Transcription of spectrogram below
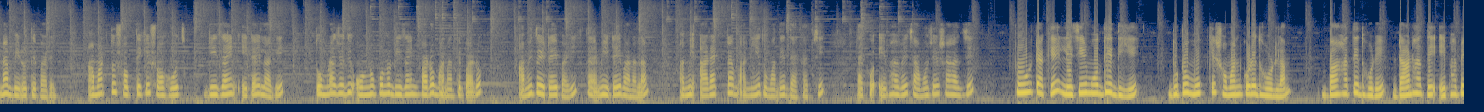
না বেরোতে পারে। আমার তো সব থেকে সহজ ডিজাইন এটাই লাগে। তোমরা যদি অন্য কোনো ডিজাইন পারো, বানাতে পারো। আমি তো এটাই পারি, তাই আমি এটাই বানালাম। আমি আর একটা বানিয়ে তোমাদের দেখাচ্ছি। দেখো, এভাবে চামচের সাহায্যে পুরটাকে লেচির মধ্যে দিয়ে দুটো মুখকে সমান করে ধরলাম। বাঁ হাতে ধরে ডান হাতে এভাবে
